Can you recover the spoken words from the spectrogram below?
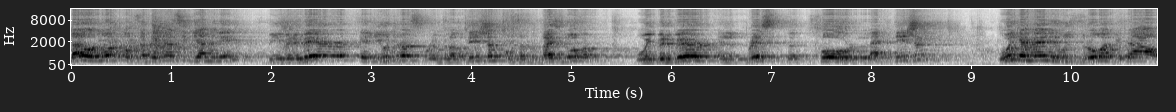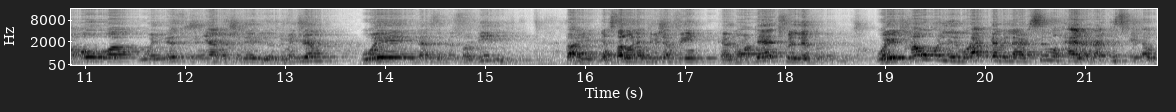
ده ال hormone of the pregnancy بيعمل إيه؟ بي prepare ال uterus for implantation of the fertilized ovum وي prepare ال breast for lactation وكمان ال withdrawal بتاعه هو والاستروجين يعمل shedding لل endometrium وينزل نسر بيبي طيب يحصل له inactivation فين؟ كالمعتاد في ال liver. ويتحول للمركب اللي هرسمه حالا. ركز فيه قوي.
